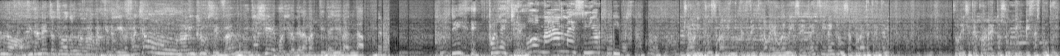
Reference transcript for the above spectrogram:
No, finalmente ho trovato uno con la partita IVA. Facciamo un all inclusive? Mi dicevo io che la partita IVA andava. Sì, può leggere. Oh mamma e signor... Jolly Inclusive al limite di 29 euro al mese. Prezzi IVA inclusa durata 30 minuti. Sollecito e corretto su inbusiness.it.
